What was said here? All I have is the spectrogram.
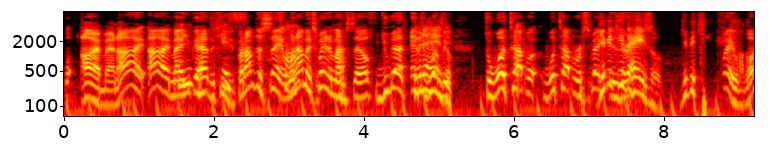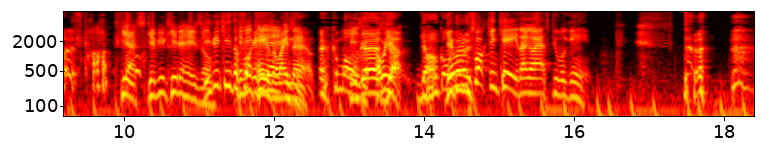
Well, all right, man. All right, all right, man. Can You you can have the keys, but I'm just saying when? I'm explaining myself, you got to to interrupt me. Hazel. So what type of what type of respect Give me is keys to? Hazel. Give your keys. Wait, what? Stop. Yes, give your key to Hazel. Give your keys to Give fucking key to Hazel right Hazel. now. Hey, come on, Hazel. guys. Hurry y'all, up. y'all gonna Give her the this? fucking keys. I ain't gonna ask you again.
